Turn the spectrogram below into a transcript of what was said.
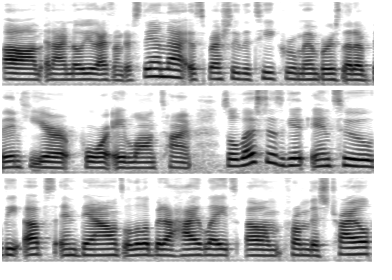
Um, and I know you guys understand that, especially the T crew members that have been here for a long time. So let's just get into the ups and downs, a little bit of highlights um, from this trial,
